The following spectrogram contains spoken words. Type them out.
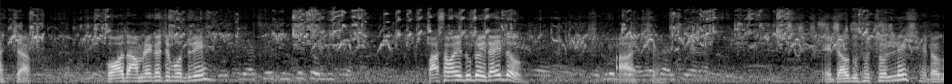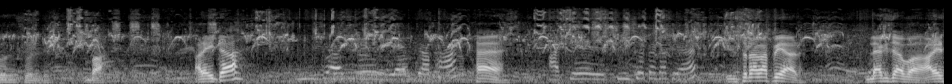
আচ্ছা। ক দাম রেখেছো বদ্রি? পাশাপাশি দুটোই তাই তো? আচ্ছা। এটাও দুশো চল্লিশ এটাও দুশো চল্লিশ। বাহ। আর এইটা? হ্যাঁ। তিনশো টাকা পেয়ার। ব্ল্যাক জাবা আর এর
